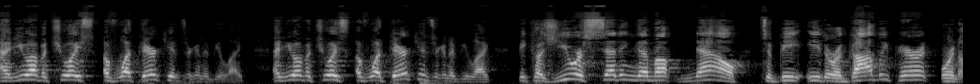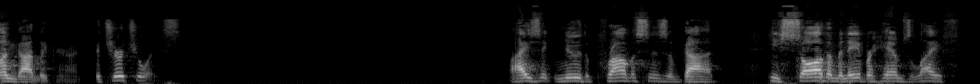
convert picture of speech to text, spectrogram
And you have a choice of what their kids are going to be like. And you have a choice of what their kids are going to be like because you are setting them up now to be either a godly parent or an ungodly parent. It's your choice. Isaac knew the promises of God. He saw them in Abraham's life.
